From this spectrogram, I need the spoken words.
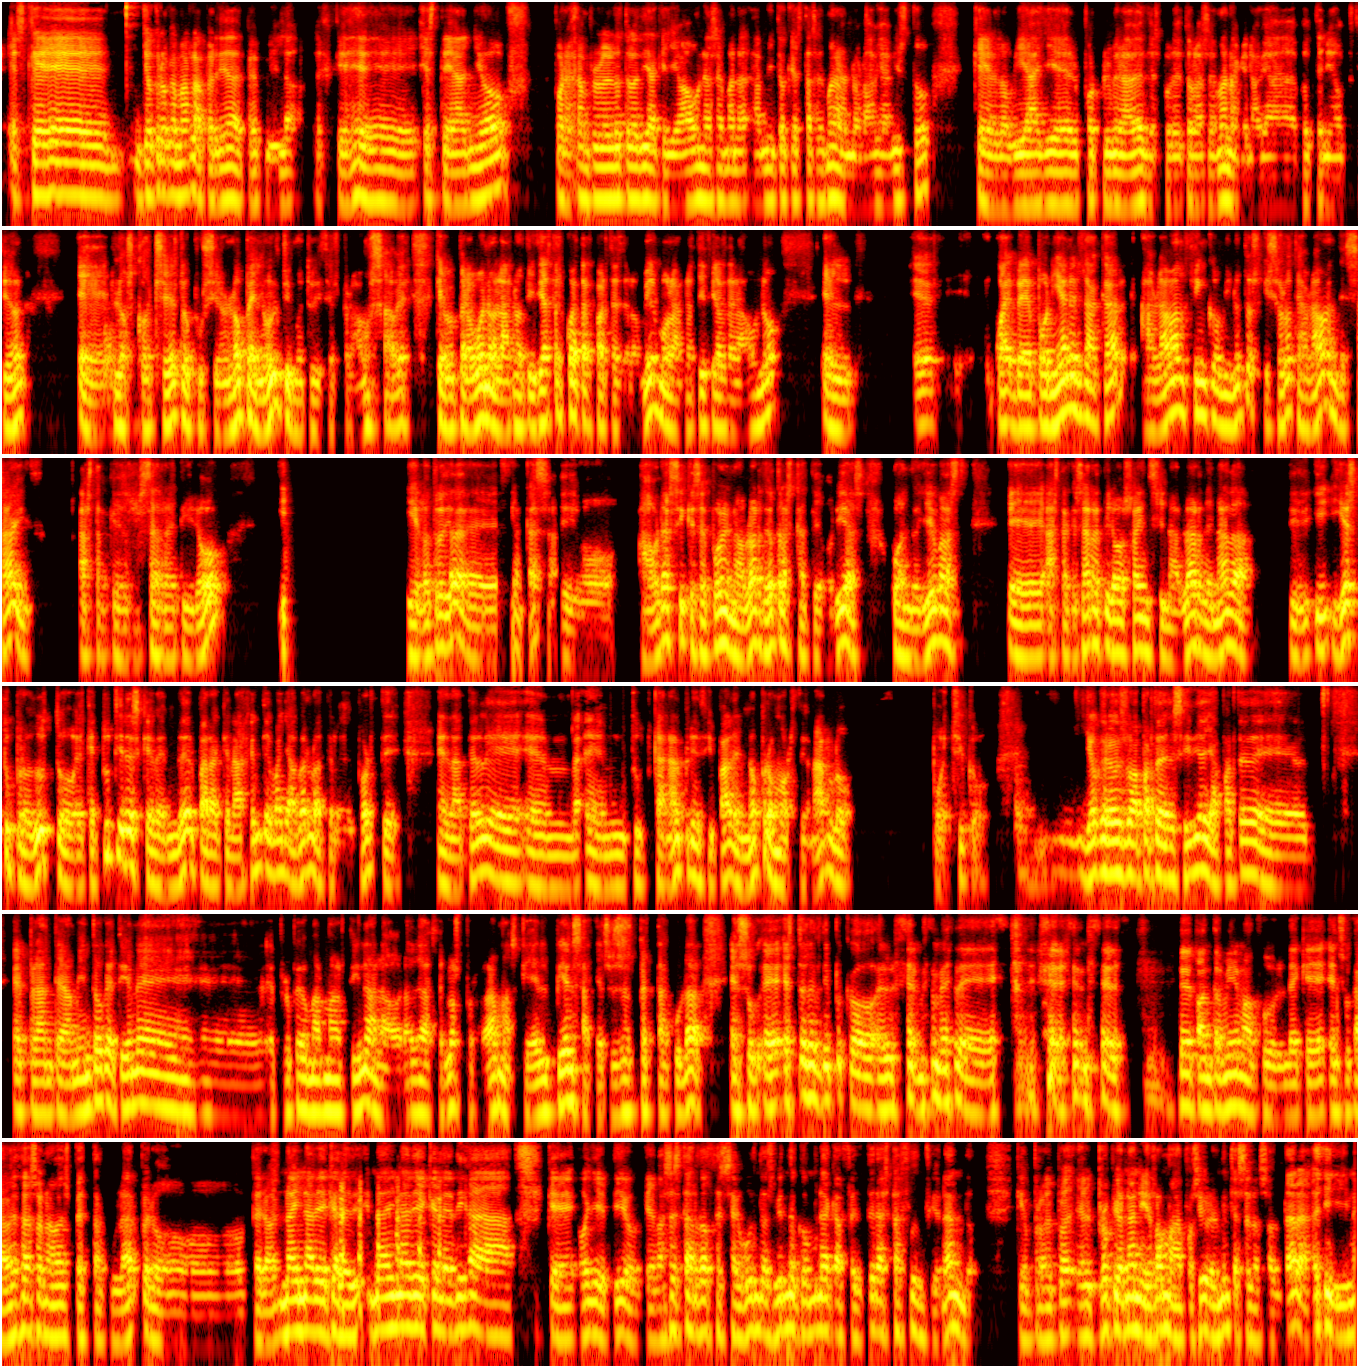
Es que yo creo que más la pérdida de Pep Vila. Es que este año por ejemplo, el otro día que llevaba una semana, admito que esta semana no lo había visto, que lo vi ayer por primera vez después de toda la semana que no había tenido opción, eh, los coches lo pusieron lo penúltimo. Y tú dices, pero vamos a ver, pero bueno, las noticias tres cuartas partes de lo mismo, las noticias de la 1, el, eh, ponían el Dakar, hablaban cinco minutos y solo te hablaban de Sainz, hasta que se retiró y, y el otro día decía en casa, digo, ahora sí que se ponen a hablar de otras categorías. Cuando llevas eh, hasta que se ha retirado Sainz sin hablar de nada y, es tu producto, el que tú tienes que vender para que la gente vaya a verlo a Teledeporte, en la tele, en, tu canal principal, en no promocionarlo. Pues chico, yo creo que eso aparte de Sidia y aparte del planteamiento que tiene el propio Omar Martín a la hora de hacer los programas, que él piensa que eso es espectacular. En eh, es el típico el meme de, de, Pantomima Full, de que en su cabeza sonaba espectacular, pero, pero no, hay nadie que le, no hay nadie que le diga que, oye, tío, que vas a estar 12 segundos viendo cómo una cafetera está funcionando, que el propio Nani Roma posiblemente se lo soltara y,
